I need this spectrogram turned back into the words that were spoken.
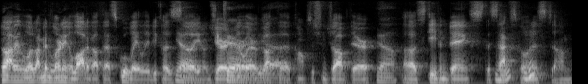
No, I mean, I've been learning a lot about that school lately because Yeah. uh, you know Jared, Jared, Miller got yeah. the composition job there. Yeah. Uh, Steven Banks, the saxophonist, um,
